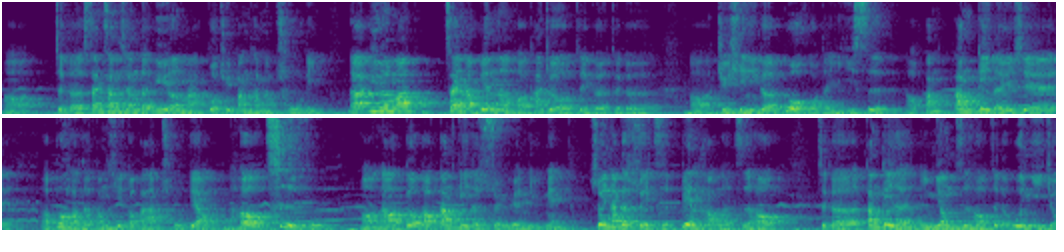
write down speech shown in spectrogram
啊这个山上乡的玉儿妈过去帮他们处理。那玉儿妈在那边呢，哈，他就这个这个啊举行一个过火的仪式，啊把当地的一些呃不好的东西都把它除掉，然后赐福，啊然后丢到当地的水源里面，所以那个水质变好了之后，这个当地人饮用之后，这个瘟疫就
